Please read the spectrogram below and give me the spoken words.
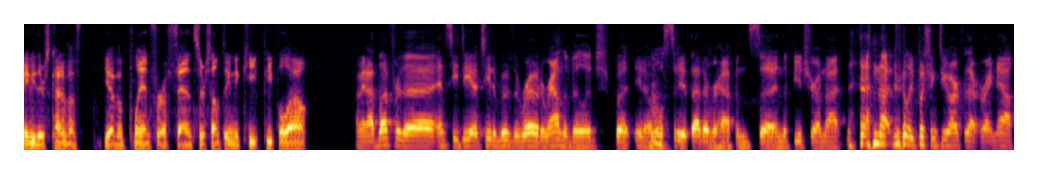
maybe there's kind of a you have a plan for a fence or something to keep people out I mean, I'd love for the NCDOT to move the road around the village, but you know, hmm. we'll see if that ever happens uh, in the future. I'm not, I'm not really pushing too hard for that right now.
